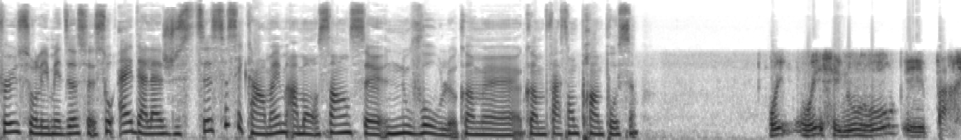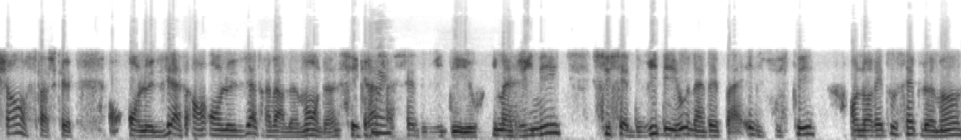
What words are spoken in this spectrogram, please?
diffusent sur les médias sociaux aide à la justice, ça c'est quand même, à mon sens, euh, nouveau là, comme, euh, comme façon de prendre position. Oui, oui, c'est nouveau et par chance parce que on, le dit, à, on, le dit à travers le monde. Hein, c'est grâce à cette vidéo. Imaginez si cette vidéo n'avait pas existé, on aurait tout simplement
